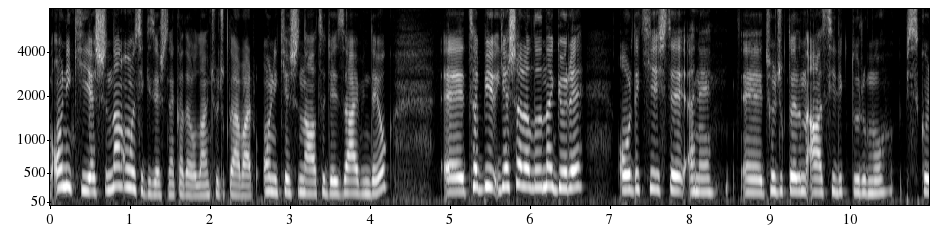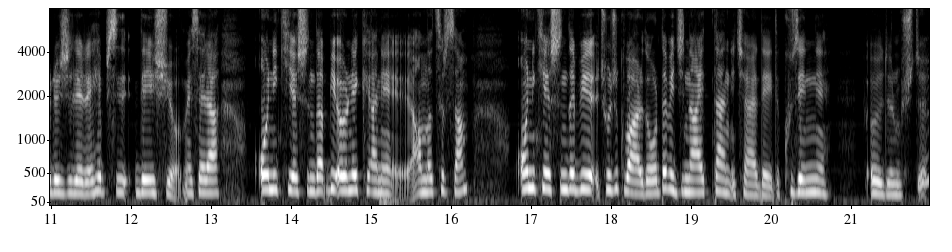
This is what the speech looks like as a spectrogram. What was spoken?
12 yaşından 18 yaşına kadar olan çocuklar var. 12 yaşın altı cezaevinde yok. E, tabii yaş aralığına göre oradaki işte hani e, çocukların asilik durumu, psikolojileri hepsi değişiyor. Mesela 12 yaşında bir örnek hani anlatırsam 12 yaşında bir çocuk vardı orada ve cinayetten içerideydi. Kuzenini öldürmüştü.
